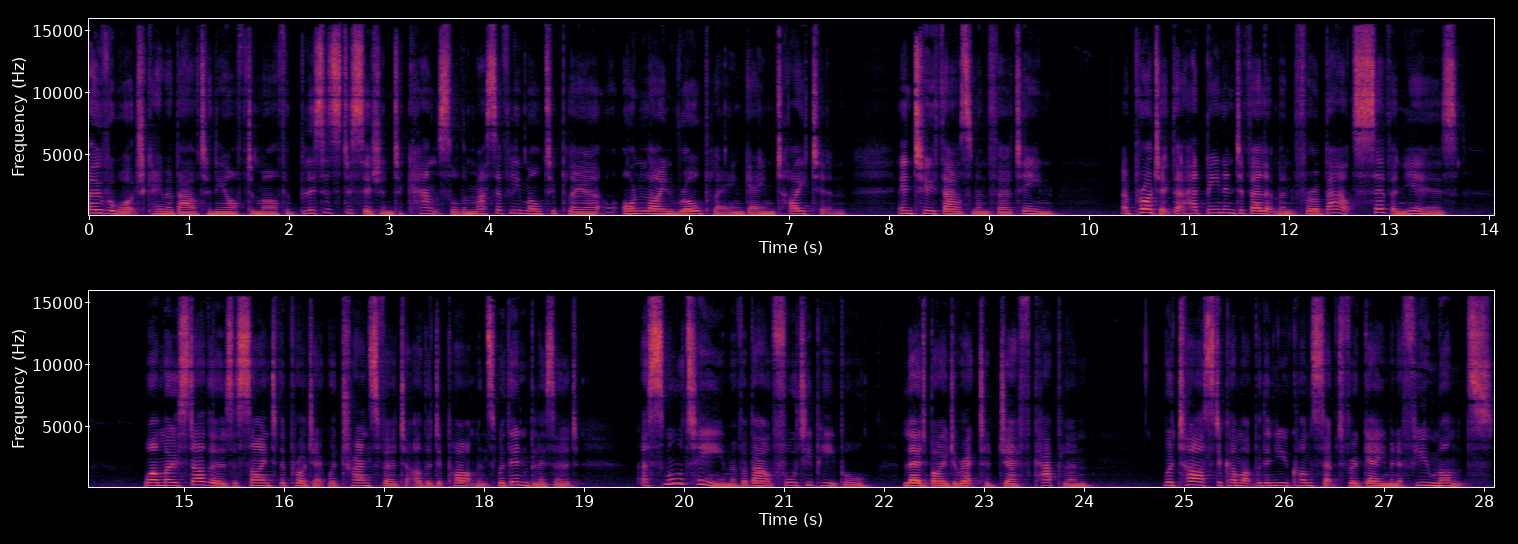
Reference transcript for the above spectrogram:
Overwatch came about in the aftermath of Blizzard's decision to cancel the massively multiplayer online role playing game Titan in 2013, a project that had been in development for about seven years while most others assigned to the project were transferred to other departments within Blizzard, a small team of about 40 people, led by director Jeff Kaplan, were tasked to come up with a new concept for a game in a few months.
